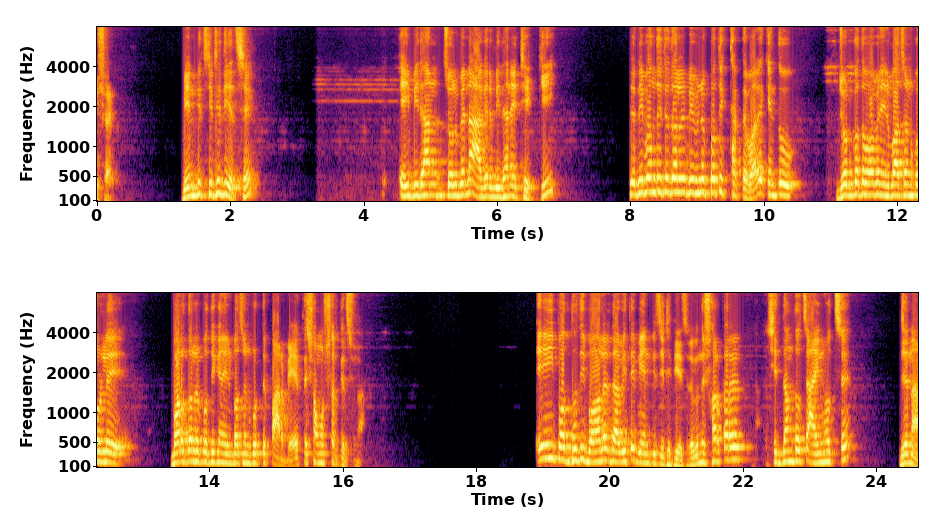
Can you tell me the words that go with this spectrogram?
বিষয়। বিএনপি চিঠি দিয়েছে, এই বিধান চলবে না, আগের বিধানে ঠিক। কি? যে নিবন্ধিত দলের বিভিন্ন প্রতীক থাকতে পারে, কিন্তু জোটগতভাবে নির্বাচন করলে বড় দলের প্রতীকে নির্বাচন করতে পারবে, এতে সমস্যার কিছু না। এই পদ্ধতি বহালের দাবিতে বিএনপি চিঠি দিয়েছিল। কিন্তু সরকারের সিদ্ধান্ত হচ্ছে, আইন হচ্ছে যে না,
